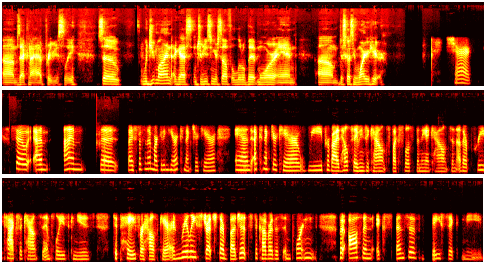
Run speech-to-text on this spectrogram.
Um, Zach and I have previously. So would you mind, I guess, introducing yourself a little bit more and um, discussing why you're here? Sure. So um, I'm the Vice President of Marketing here at Connect Your Care. And at Connect Your Care, we provide health savings accounts, flexible spending accounts, and other pre tax accounts that employees can use to pay for health care and really stretch their budgets to cover this important but often expensive basic need.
